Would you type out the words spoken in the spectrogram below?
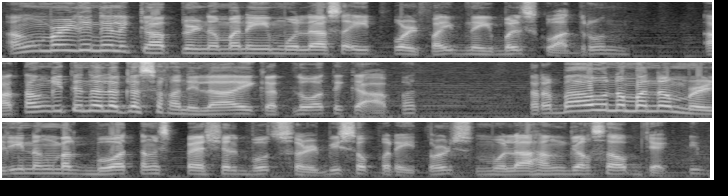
Ang Merlin helicopter naman ay mula sa 845 Naval Squadron at ang itinalaga sa kanila ay katlo at ikaapat. Trabaho naman ng Merlin ang magbuhat ng Special Boat Service Operators mula hanggang sa objective.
